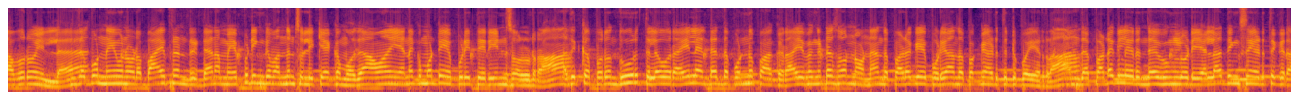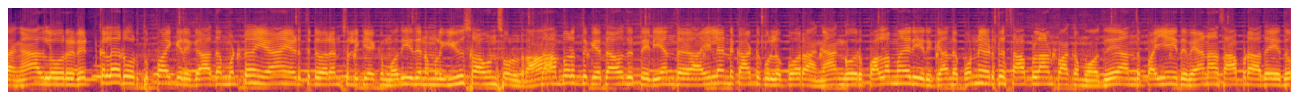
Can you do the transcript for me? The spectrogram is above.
டவரும் இல்லை. இந்த பொண்ணு இவனோட பாய் ஃப்ரெண்ட் கிட்ட நம்ம எப்படி இங்க வந்தேன்னு சொல்லி கேட்கும் போது அவன் எனக்கு மட்டும் எப்படி தெரியும்னு சொல்றான். அதுக்கப்புறம் தூரத்துல ஒரு ஐலாண்ட அந்த பொண்ணு பாக்குறா. இவங்கிட்ட சொன்னோன்னே அந்த படகை எப்படியோ அந்த பக்கம் எடுத்துட்டு போயிடுறான். அந்த படகுல இருந்த இவங்களுடைய எல்லா திங்ஸும் எடுத்துக்கிறாங்க. அதுல ஒரு ரெட் கலர் ஒரு துப்பாக்கி இருக்கு. அதை மட்டும் ஏன் எடுத்துட்டு வரேன்னு சொல்லி கேட்கும்போது இது நம்மளுக்கு யூஸ் ஆகும்னு சொல்றான். சாப்பிட்றதுக்கு ஏதாவது தெரியும். அந்த ஐலாண்டு காட்டுக்குள்ள போறாங்க. அங்க ஒரு பழம் மாதிரி இருக்கு. அந்த பொண்ணு எடுத்து சாப்பிடலான்னு பார்க்கும்போது அந்த பையன் இது வேணாம் சாப்பிடாத ஏதோ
